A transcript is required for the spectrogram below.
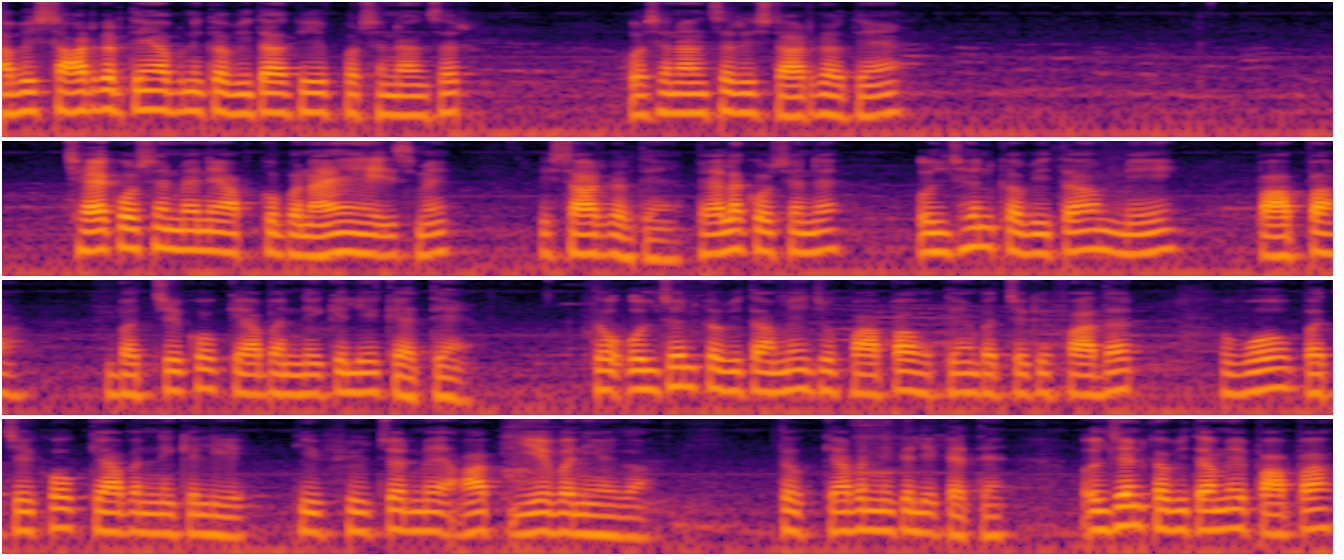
अब स्टार्ट करते हैं अपनी कविता के question answer. Question answer start करते हैं। छः क्वेश्चन मैंने आपको बनाए हैं इसमें। स्टार्ट करते हैं। पहला क्वेश्चन है, उलझन कविता में पापा बच्चे को क्या बनने के लिए कहते हैं? तो उलझन कविता में जो पापा होते हैं, बच्चे के फादर, वो बच्चे को क्या बनने के लिए कि फ्यूचर में आप ये बनिएगा। तो क्या बनने के लिए कहते हैं? उलझन कविता में पापा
